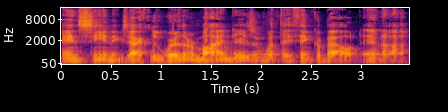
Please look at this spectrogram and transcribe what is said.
and seeing exactly where their mind is and what they think about. And uh,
